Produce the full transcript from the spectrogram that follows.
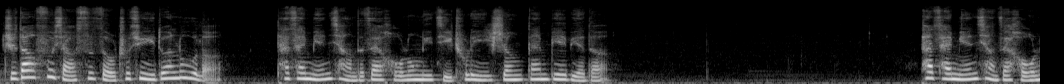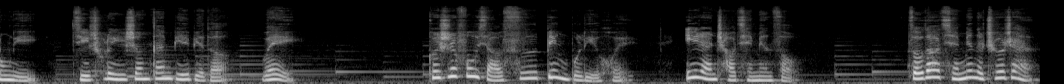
直到傅小司走出去一段路了，他才勉强的在喉咙里挤出了一声干瘪瘪的。他才勉强在喉咙里挤出了一声干瘪瘪的“喂”。可是傅小司并不理会，依然朝前面走，走到前面的车站，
